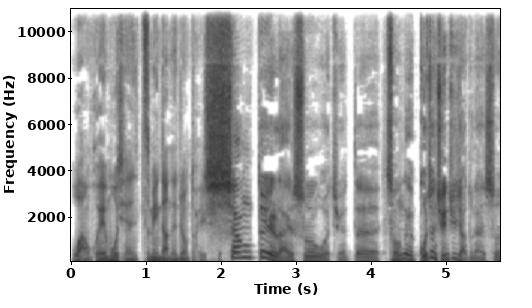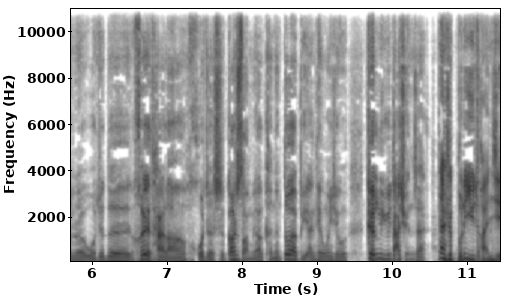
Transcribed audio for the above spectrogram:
挽回目前自民党的这种颓势？相对来说，我觉得从那个个国政选举角度来说呢，我觉得河野太郎或者是高市早苗可能都要比安田文雄更利于打选战，但是不利于团结。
